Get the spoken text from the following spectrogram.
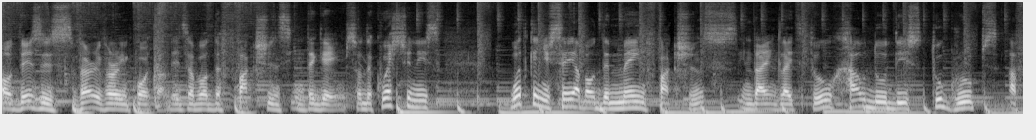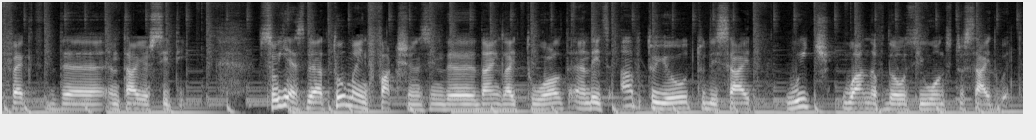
Oh, this is very, very important. It's about the factions in the game. So the question is, what can you say about the main factions in Dying Light 2? How do these two groups affect the entire city? So yes, there are two main factions in the Dying Light 2 world and it's up to you to decide which one of those you want to side with.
